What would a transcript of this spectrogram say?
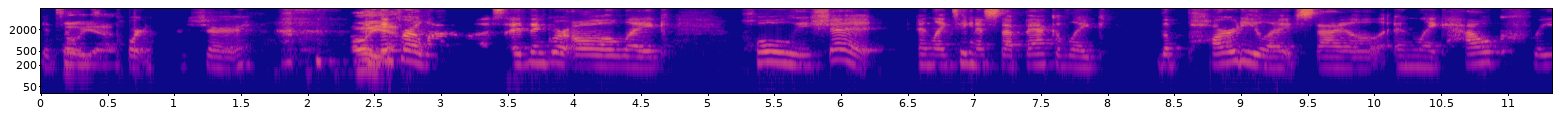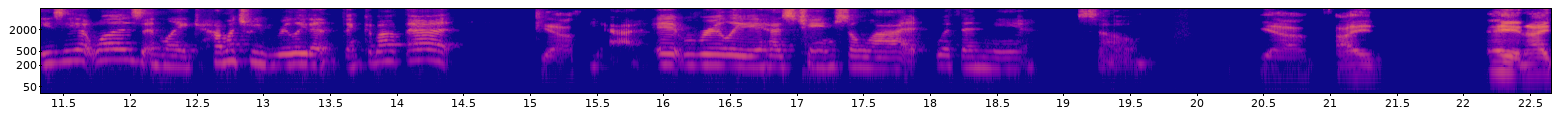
It's, oh, yeah. important for sure. Oh i yeah. think for a lot of us i think we're all like holy shit and like taking a step back of like the party lifestyle and like how crazy it was and like how much we really didn't think about that. Yeah. Yeah it really has changed a lot within me so. Yeah i hey and i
